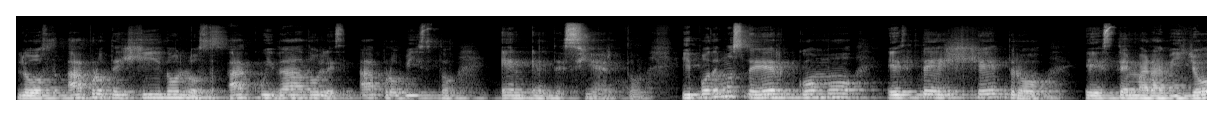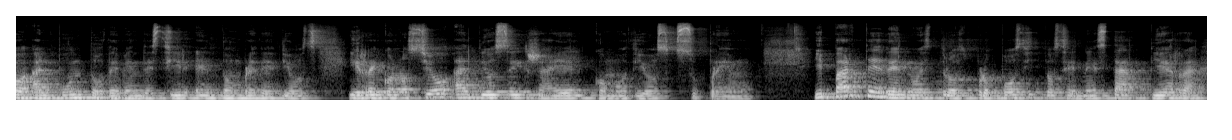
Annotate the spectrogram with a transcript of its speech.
los ha protegido, los ha cuidado, les ha provisto en el desierto. Y podemos leer cómo este Jetro este maravilló al punto de bendecir el nombre de Dios y reconoció al Dios de Israel como Dios supremo. Y parte de nuestros propósitos en esta tierra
